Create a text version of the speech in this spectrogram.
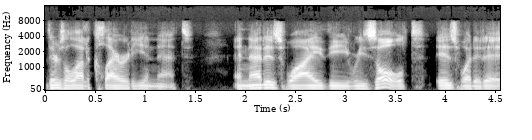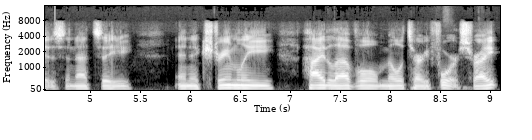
there's a lot of clarity in that and that is why the result is what it is and that's a an extremely high level military force right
